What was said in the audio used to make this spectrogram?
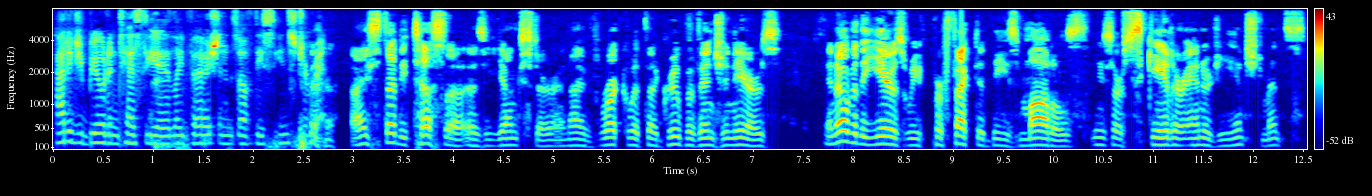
how did you build and test the early versions of this instrument? I studied Tesla as a youngster, and I've worked with a group of engineers. And over the years, we've perfected these models. These are scalar energy instruments.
